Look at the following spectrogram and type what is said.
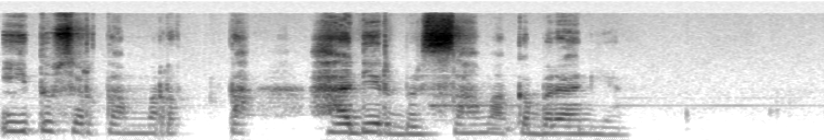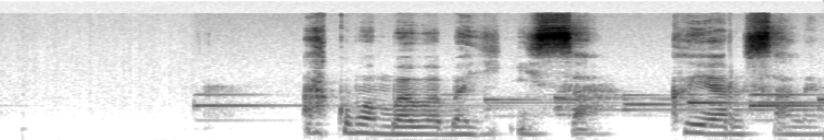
itu serta merta hadir bersama keberanian. Aku membawa bayi Isa ke Yerusalem.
